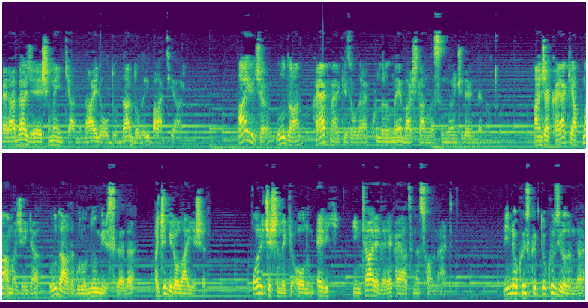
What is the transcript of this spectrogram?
beraberce yaşama imkanına nail olduğundan dolayı bahtiyarım. Ayrıca Uludağ'ın kayak merkezi olarak kullanılmaya başlanmasının öncülerinden oldum. Ancak kayak yapma amacıyla Uludağ'da bulunduğum bir sırada acı bir olay yaşadım. 13 yaşındaki oğlum Erik intihar ederek hayatına son verdi. 1949 yılında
